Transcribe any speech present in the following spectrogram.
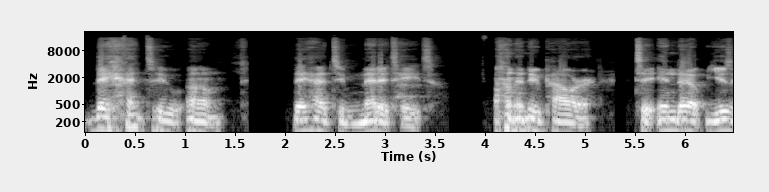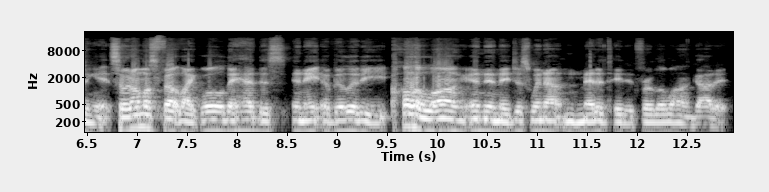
they had to um they had to meditate on a new power to end up using it. So it almost felt like, well, they had this innate ability all along, and then they just went out and meditated for a little while and got it.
